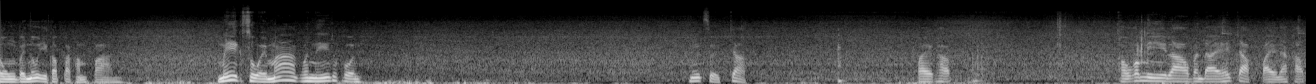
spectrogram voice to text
ลงไปนู่นอีกก็ปักคำปานเมฆสวยมากวันนี้ทุกคน เมฆสวยจัด ไปครับ เขาก็มีราวบันไดให้จับไปนะครับ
